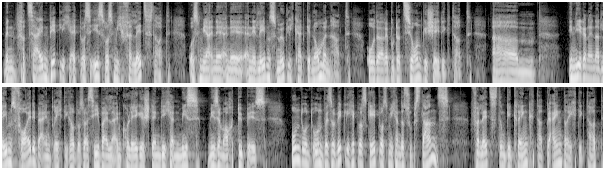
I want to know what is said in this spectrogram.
Wenn Verzeihen wirklich etwas ist, was mich verletzt hat, was mir eine, eine, eine Lebensmöglichkeit genommen hat oder Reputation geschädigt hat, ähm, in irgendeiner Lebensfreude beeinträchtigt hat, was weiß ich, weil ein Kollege ständig ein Miss, Missemacher-Typ ist und, und, und, weil so wirklich etwas geht, was mich an der Substanz verletzt und gekränkt hat, beeinträchtigt hat,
